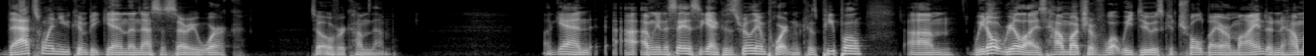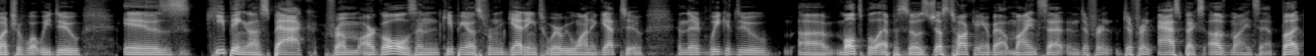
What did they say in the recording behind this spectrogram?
that's when you can begin the necessary work to overcome them. Again, I, am going to say this again because it's really important because people, um, we don't realize how much of what we do is controlled by our mind and how much of what we do is keeping us back from our goals and keeping us from getting to where we want to get to. And that we could do uh, multiple episodes just talking about mindset and different different aspects of mindset. But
